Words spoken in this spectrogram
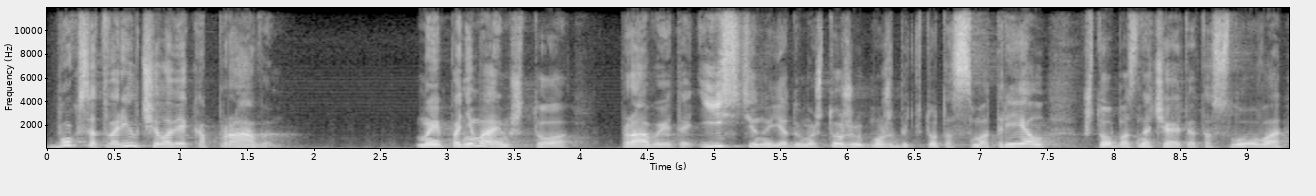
Бог сотворил человека правым. Мы понимаем, что правый – это истина. Я думаю, что же, может быть, кто-то смотрел, что обозначает это слово.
